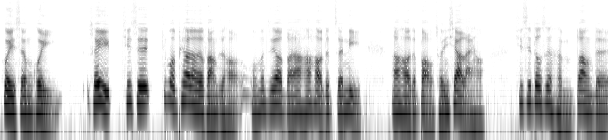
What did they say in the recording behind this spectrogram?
绘声绘影。所以，其实这么漂亮的房子哈，我们只要把它好好的整理，好好的保存下来哈，其实都是很棒的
